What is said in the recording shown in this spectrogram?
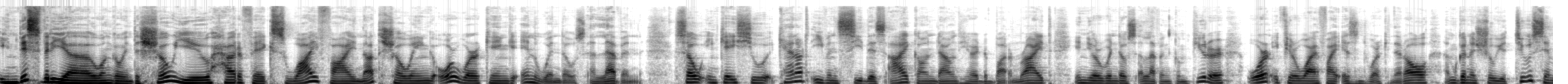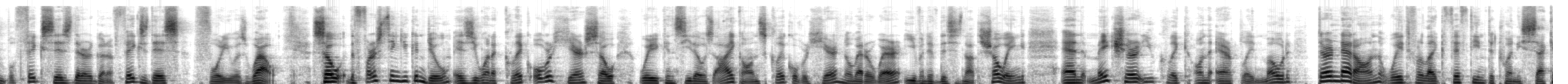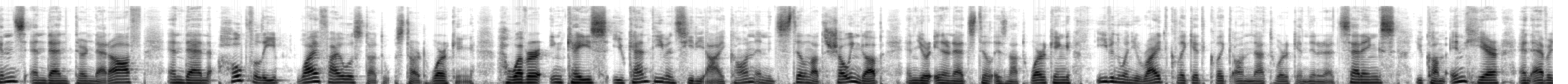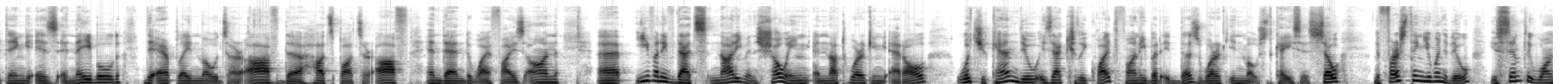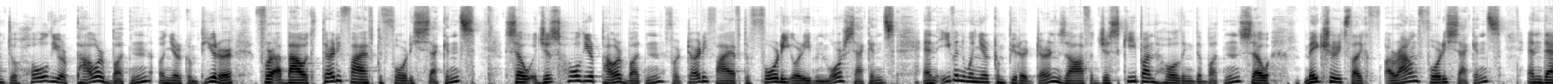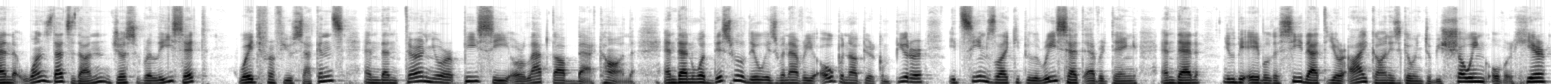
In this video, I'm going to show you how to fix Wi-Fi not showing or working in Windows 11. So in case you cannot even see this icon down here at the bottom right in your Windows 11 computer, or if your Wi-Fi isn't working at all, I'm going to show you two simple fixes that are going to fix this for you as well. So the first thing you can do is you want to click over here, so where you can see those icons, click over here, no matter where, even if this is not showing, and make sure you click on airplane mode, turn that on, wait for like like 15 to 20 seconds and then turn that off and then hopefully Wi-Fi will start start working. However, in case you can't even see the icon and it's still not showing up and your internet still is not working, even when you right click it, click on network and internet settings, you come in here and everything is enabled, the airplane modes are off, the hotspots are off and then the Wi-Fi is on. Uh, even if that's not even showing and not working at all, what you can do is actually quite funny, but it work in most cases. So the first thing you want to do, you simply want to hold your power button on your computer for about 35 to 40 seconds. So just hold your power button for 35 to 40 or even more seconds. And even when your computer turns off, just keep on holding the button. So make sure it's like around 40 seconds. And then once that's done, just release it Wait for a few seconds and then turn your PC or laptop back on. And then what this will do is whenever you open up your computer, it seems like it will reset everything and then you'll be able to see that your icon is going to be showing over here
